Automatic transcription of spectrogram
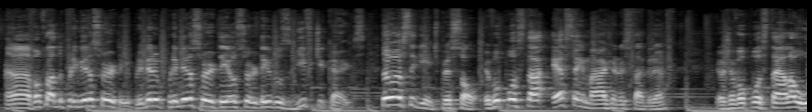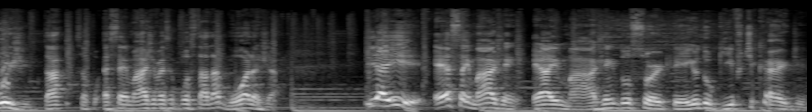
Uh, vamos falar do primeiro sorteio. Primeiro, primeiro sorteio é o sorteio dos gift cards. Então é o seguinte, pessoal, eu vou postar essa imagem no Instagram. Eu já vou postar ela hoje, tá? Essa, essa imagem vai ser postada agora já. E aí, essa imagem é a imagem do sorteio do gift card.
